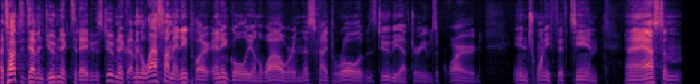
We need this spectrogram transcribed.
I talked to Devan Dubnyk today because Dubnyk. I mean, the last time any player, any goalie on the Wild were in this type of role, it was Doobie after he was acquired in 2015. And I asked him,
